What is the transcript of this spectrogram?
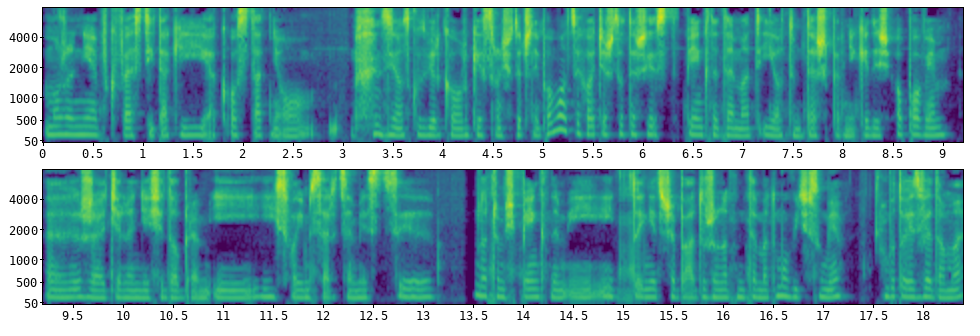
Może nie w kwestii takiej jak ostatnio w związku z Wielką Orkiestrą Świątecznej Pomocy, chociaż to też jest piękny temat i o tym też pewnie kiedyś opowiem, e, że dzielenie się dobrem i, swoim sercem jest e, no, czymś pięknym i, i tutaj nie trzeba dużo na ten temat mówić w sumie bo to jest wiadome.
